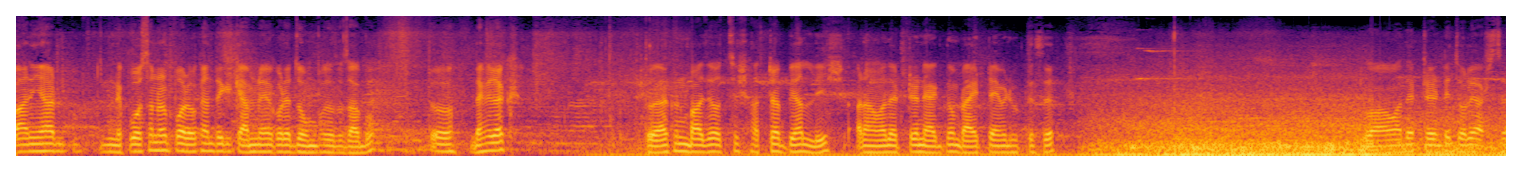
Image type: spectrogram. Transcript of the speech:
বানিয়ার মানে পৌঁছানোর পর ওখান থেকে কেমনে করে জম পর্যন্ত যাব। তো দেখা যাক। তো এখন বাজে হচ্ছে সাতটা বিয়াল্লিশ, আর আমাদের ট্রেন একদম রাইট টাইমে ঢুকতেছে। আমাদের ট্রেনটি চলে আসছে।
